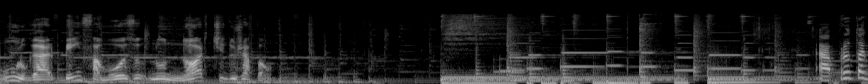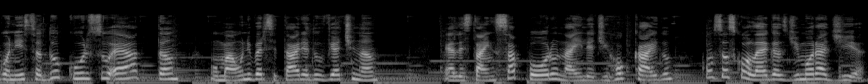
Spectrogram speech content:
um lugar bem famoso no norte do Japão. A protagonista do curso é a Tam, uma universitária do Vietnã. Ela está em Sapporo, na ilha de Hokkaido, com seus colegas de moradia,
